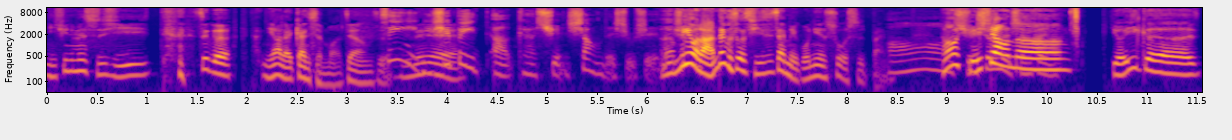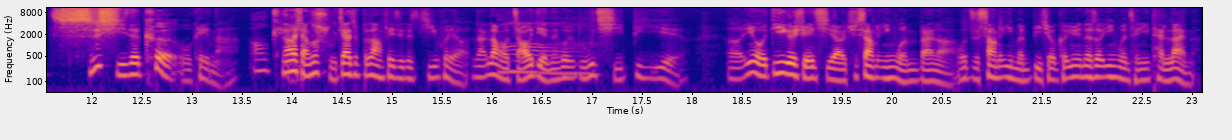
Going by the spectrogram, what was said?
你去那边实习，这个你要来干什么？这样子，所以你是被啊、呃、选上的，是不是？呃，没有啦，那个时候其实在美国念硕士班哦。然后学校呢有一个实习的课，我可以拿。OK，然后想说暑假就不浪费这个机会啊，让让我早一点能够如期毕业。哦、呃，因为我第一个学期啊去上了英文班啊，我只上了一门必修课，因为那时候英文成绩太烂了，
